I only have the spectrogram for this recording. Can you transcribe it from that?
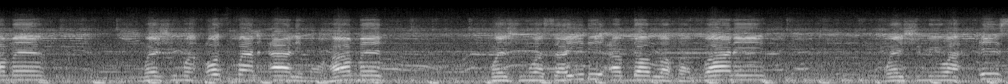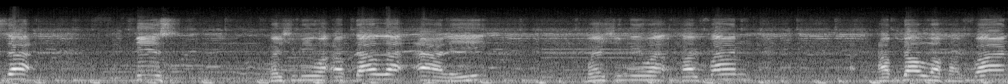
Ame, Mheshimiwa Othman Ali Mohamed, Mheshimiwa Saidi Abdullah Khafani, Mheshimiwa Isa Nis, Mheshimiwa Abdallah Ali, Mheshimiwa Khalfan Abdallah Khalfan,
